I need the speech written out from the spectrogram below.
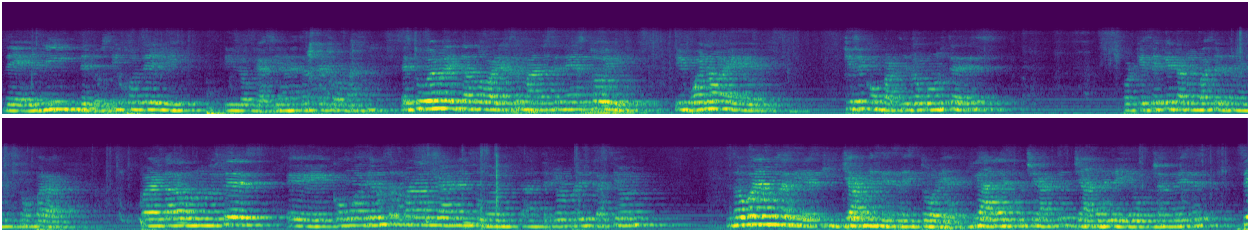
de Eli, de los hijos de Eli, y lo que hacían estas personas. Estuve meditando varias semanas en esto y, bueno, eh, quise compartirlo con ustedes porque sé que también va a ser de bendición para, para cada uno de ustedes. Eh, como decía nuestra hermana Diana en su anterior predicación, no vayamos a decir es que ya me sé esa historia, ya la escuché antes, ya la he leído muchas veces, sé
